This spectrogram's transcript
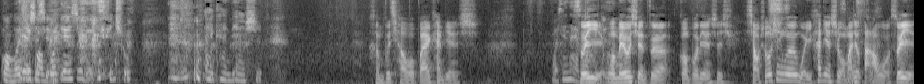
广播电视广播。电视的基础，爱看电视。很不巧，我不爱看电视，我现在所以我没有选择广播电视学。小时候是因为我一看电视，我妈就打我，所以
